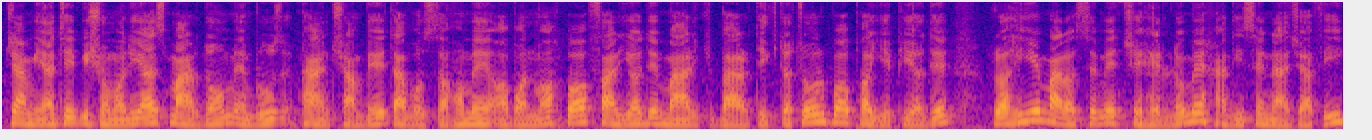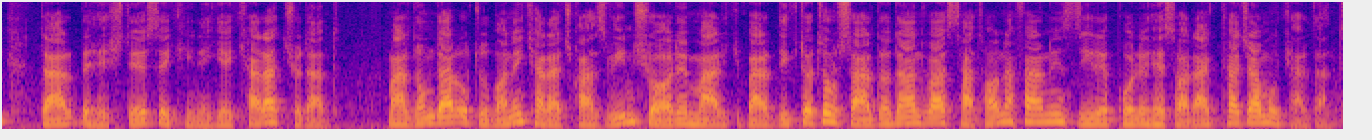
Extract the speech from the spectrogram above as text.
جمعیت بیشماری از مردم امروز پنجشنبه دوازدهم آبان ماه با فریاد مرگ بر دیکتاتور با پای پیاده راهی مراسم چهلم حدیث نجفی در بهشت سکینه کرج شدند. مردم در اتوبان کرج قزوین شعار مرگ بر دیکتاتور سر دادند و صدها نفر نیز زیر پل حصارک تجمع کردند.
